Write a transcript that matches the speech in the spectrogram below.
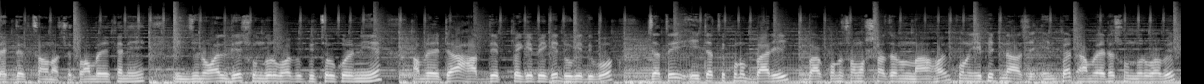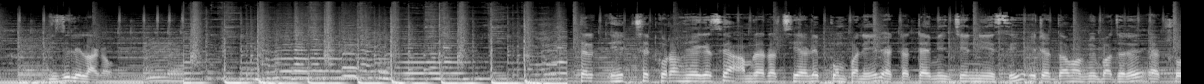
দেখ দেখ সাউন্ড আসে। তো আমরা এখানে ইঞ্জিন অয়েল দিয়ে সুন্দরভাবে পিচল করে নিয়ে আমরা এটা হাত দিয়ে পেকে পেকে ঢুকে দিব, যাতে এইটাতে কোনো বাড়ি বা কোনো সমস্যা যেন না হয়, কোনো এফিট না আসে। ইনফ্যাক্ট আমরা এটা সুন্দরভাবে ইজিলি লাগাও হেডসেট করা হয়ে গেছে। আমরা একটা সিআরএফ কোম্পানির একটা টাইমিং চেন নিয়েছি। এটার দাম আপনি বাজারে একশো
